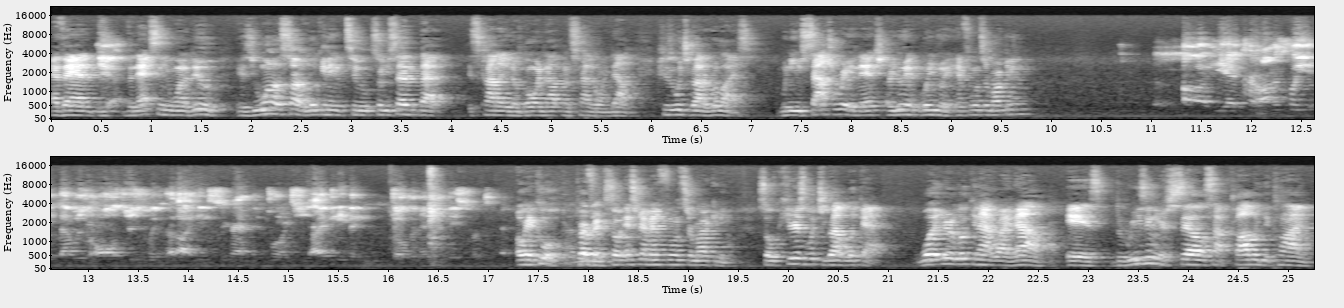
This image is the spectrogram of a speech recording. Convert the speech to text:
And then Yeah. the next thing you want to do is you want to start looking into, so you said that it's kind of, you know, going up and it's kind of going down. Here's what you got to realize. When you saturate a niche, are you doing, what are you doing, influencer marketing? Uh, yeah, honestly, that was all just with uh, Instagram. I haven't even it into Facebook. Okay, cool. Perfect. So Instagram influencer marketing. So here's what you gotta look at. What you're looking at right now is the reason your sales have probably declined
